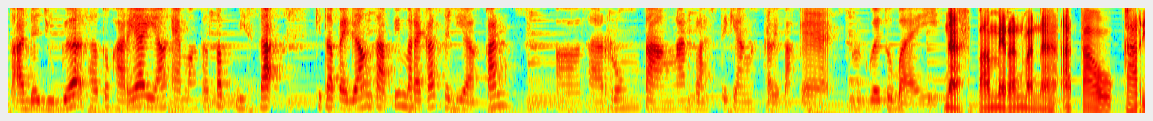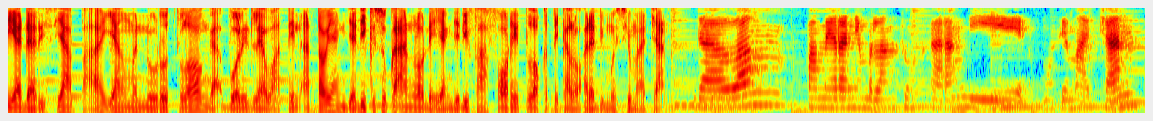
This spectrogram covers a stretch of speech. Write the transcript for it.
ada juga satu karya yang emang tetap bisa kita pegang tapi mereka sediakan uh, sarung tangan plastik yang sekali pakai. Menurut gue itu baik. Nah pameran mana atau karya dari siapa yang menurut lo nggak boleh dilewatin atau yang jadi kesukaan lo deh yang jadi favorit lo ketika lo ada di Museum Macan? Dalam pameran yang berlangsung sekarang di Museum Macan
